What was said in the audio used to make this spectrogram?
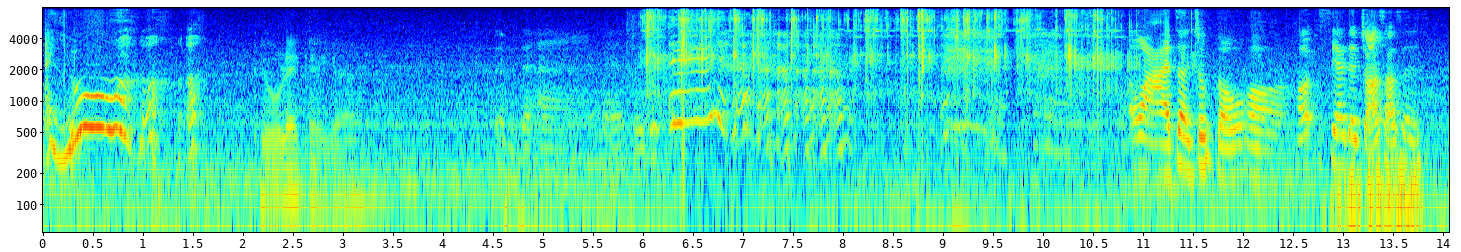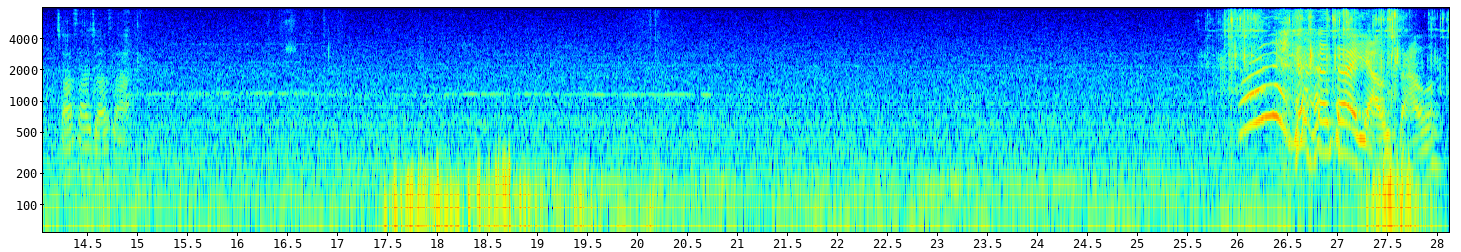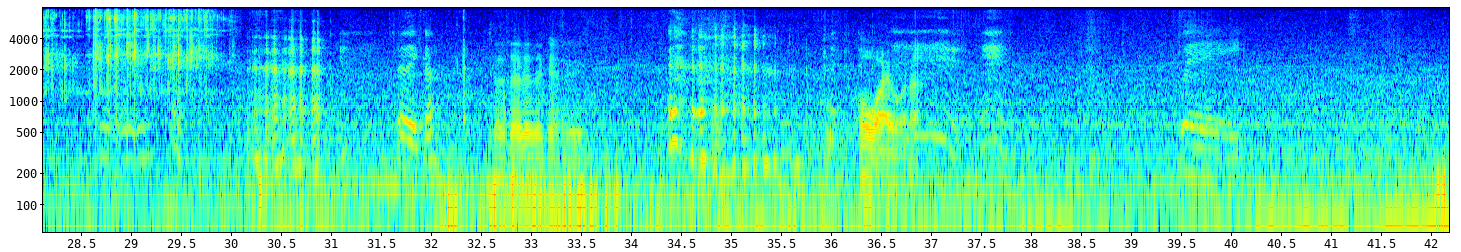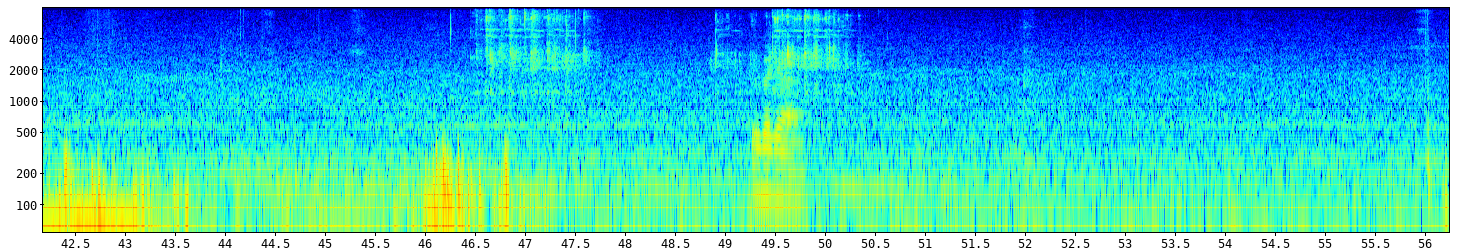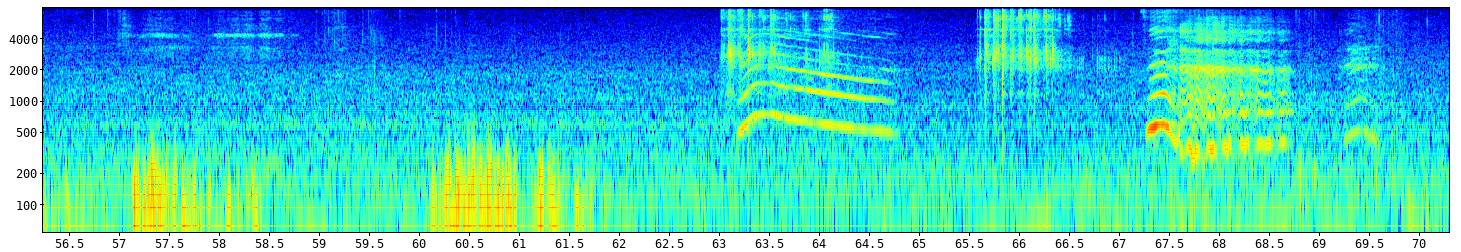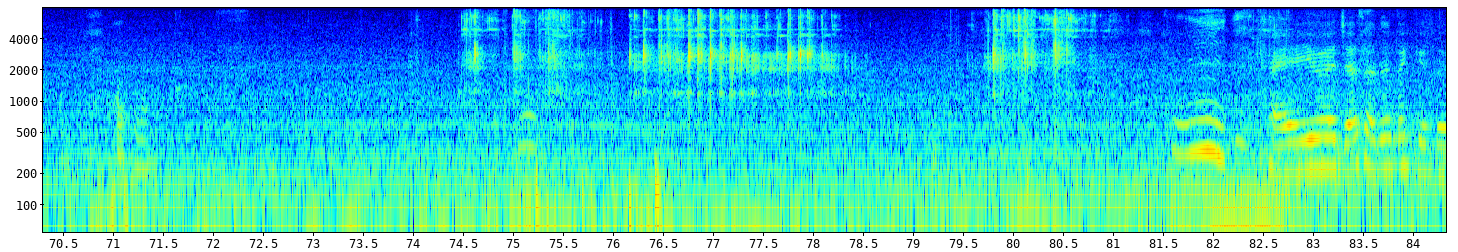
哎呦，佢好叻嘅而家。得唔得啊？嚟快啲！哇！真係捉到喎！好，試下隻左手先，左手左手。 giàu sợ. Cái này có. Trời trời đây là kìa hồ hoài rồi nè Đây là gà. じゃあされたけど。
